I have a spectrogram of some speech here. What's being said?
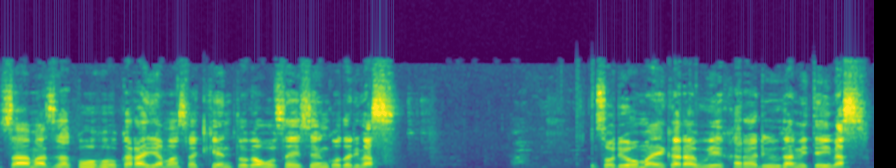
さあ、まずは後方から山崎健人が抑え線を取ります。それを前から上原龍が見ています。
